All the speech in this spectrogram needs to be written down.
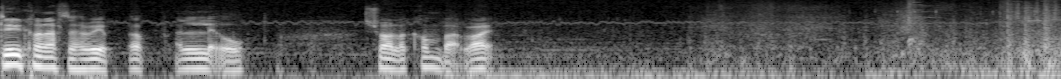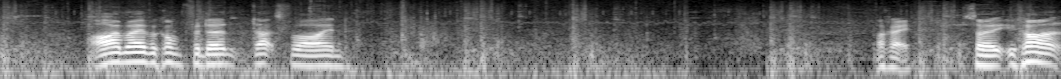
do kind of have to hurry up, up a little trial of combat, right? I'm overconfident. That's fine. Okay, so you can't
